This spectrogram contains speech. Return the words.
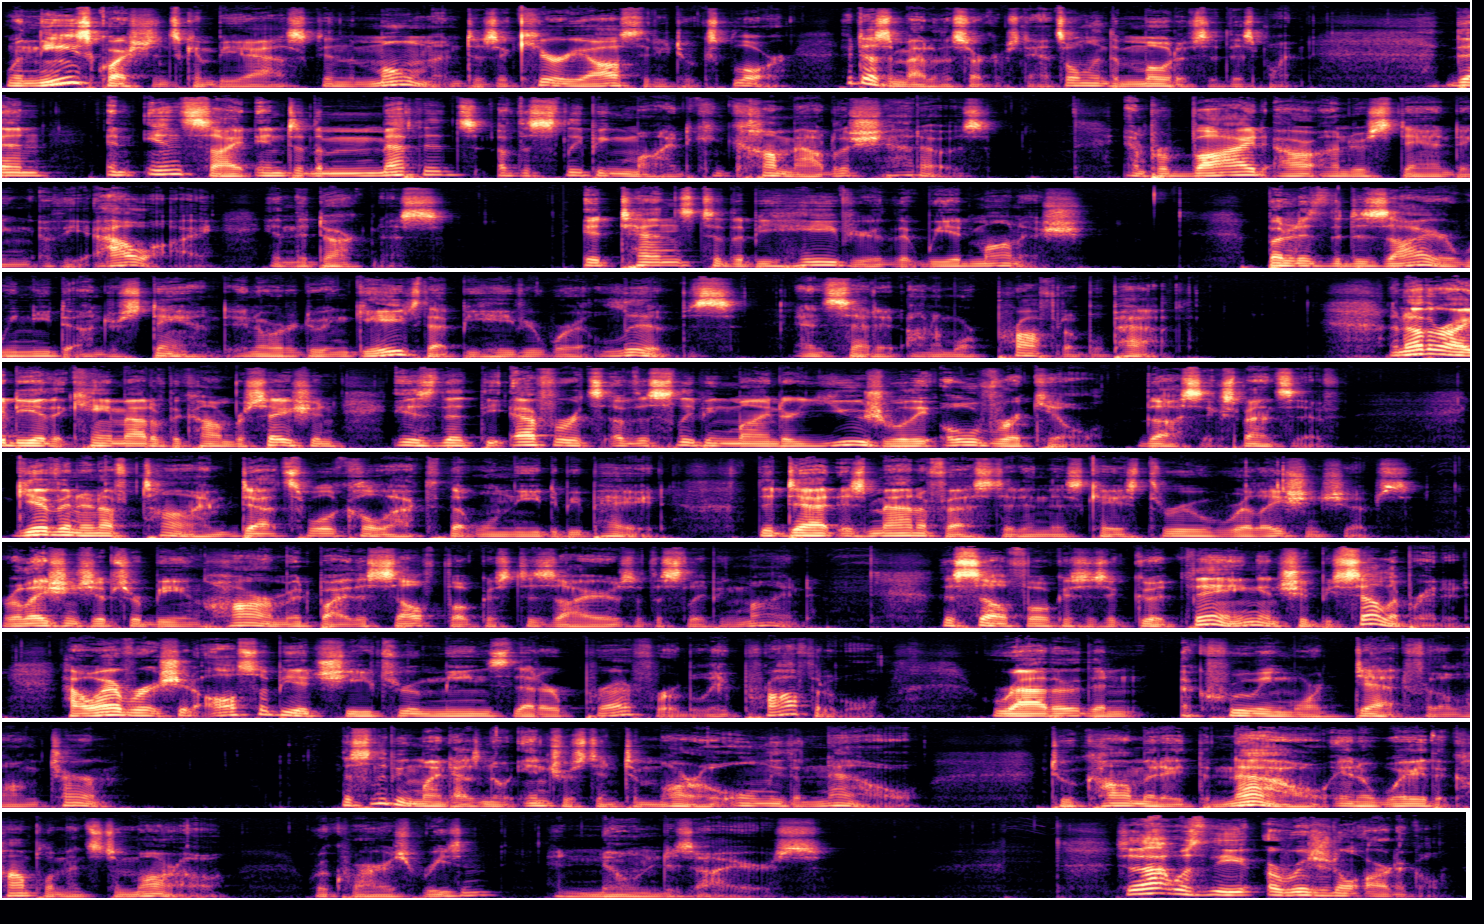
When these questions can be asked in the moment as a curiosity to explore, it doesn't matter the circumstance, only the motives at this point, then an insight into the methods of the sleeping mind can come out of the shadows and provide our understanding of the ally in the darkness. It tends to the behavior that we admonish, but it is the desire we need to understand in order to engage that behavior where it lives and set it on a more profitable path. Another idea that came out of the conversation is that the efforts of the sleeping mind are usually overkill, thus expensive. Given enough time, debts will collect that will need to be paid. The debt is manifested in this case through relationships. Relationships are being harmed by the self focused desires of the sleeping mind. The self focus is a good thing and should be celebrated. However, it should also be achieved through means that are preferably profitable, rather than accruing more debt for the long term. The sleeping mind has no interest in tomorrow, only the now. To accommodate the now in a way that complements tomorrow requires reason and known desires. So that was the original article.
